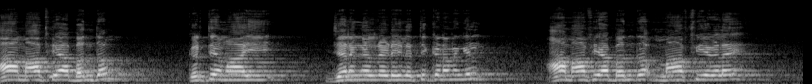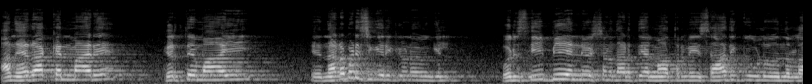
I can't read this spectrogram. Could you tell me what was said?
ആ മാഫിയ ബന്ധം കൃത്യമായി ജനങ്ങളുടെ ഇടയിൽ എത്തിക്കണമെങ്കിൽ ആ മാഫിയ ബന്ധ മാഫിയകളെ ആ നേതാക്കന്മാരെ കൃത്യമായി നടപടി സ്വീകരിക്കണമെങ്കിൽ ഒരു സി ബി ഐ അന്വേഷണം നടത്തിയാൽ മാത്രമേ സാധിക്കുകയുള്ളൂ എന്നുള്ള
